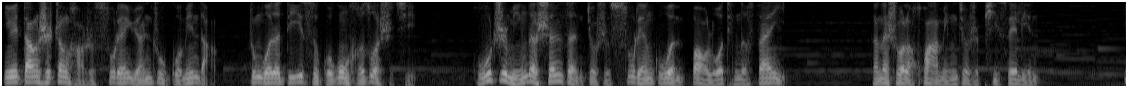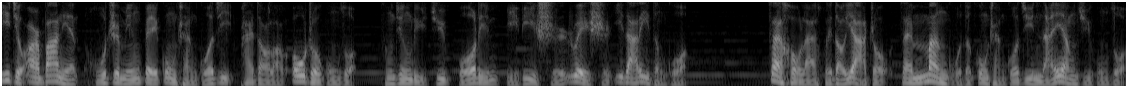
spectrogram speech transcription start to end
因为当时正好是苏联援助国民党中国的第一次国共合作时期。胡志明的身份就是苏联顾问鲍罗廷的翻译。刚才说了，化名就是 P.C. 林。一九二八年，胡志明被共产国际派到了欧洲工作，曾经旅居柏林、比利时、瑞士、意大利等国。再后来回到亚洲，在曼谷的共产国际南洋局工作，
